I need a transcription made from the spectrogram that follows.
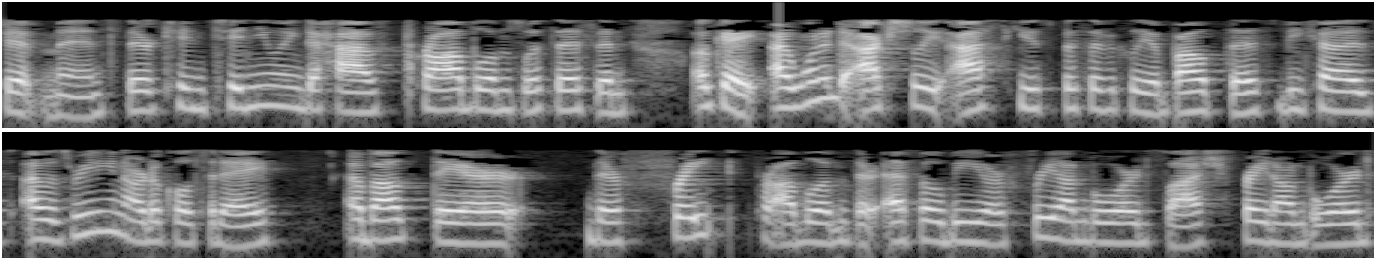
shipments. They're continuing to have problems with this. And okay, I wanted to actually ask you specifically about this because I was reading an article today about their their freight problems, their FOB or free on board slash freight on board,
